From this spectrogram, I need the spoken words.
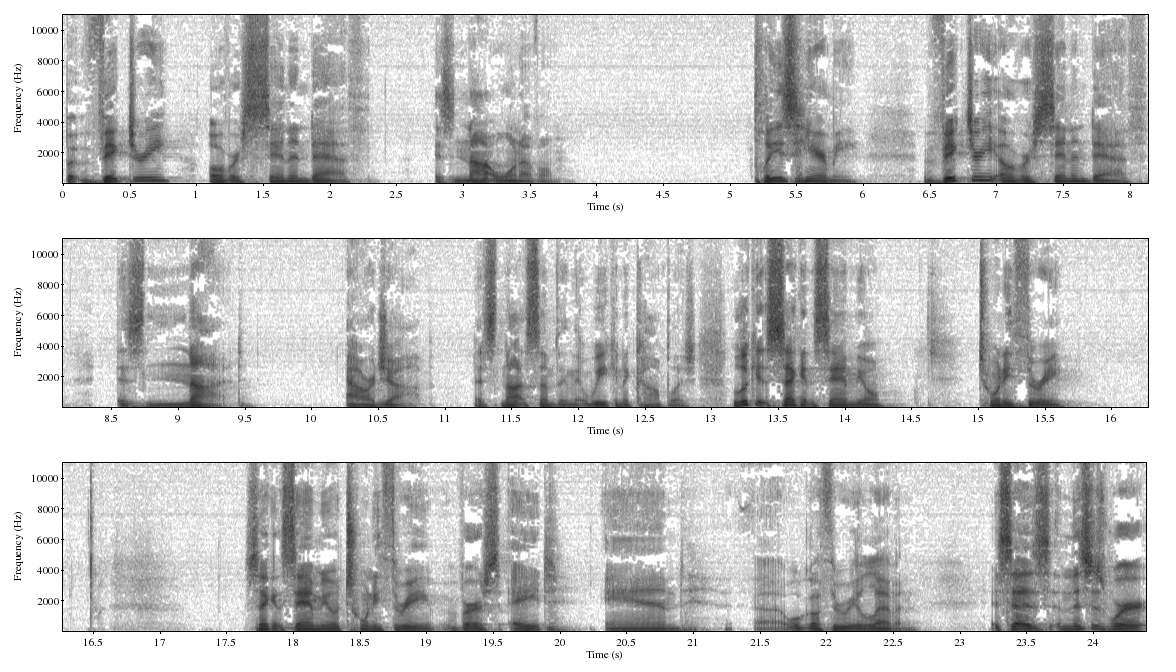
But victory over sin and death is not one of them. Please hear me. Victory over sin and death is not our job. It's not something that we can accomplish. Look at 2 Samuel 23. 2 Samuel 23, verse 8, and uh, we'll go through 11. It says, and this is where,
